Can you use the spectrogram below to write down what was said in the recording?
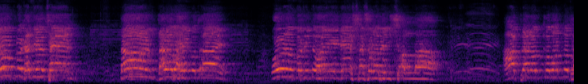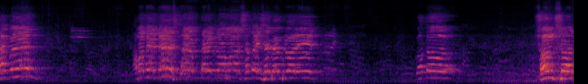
রূপরেখা দিয়েছেন, তার ধারাবাহিকতায় পৌরগঠিত হয়ে এই দেশ শাসন হবে ইনশাল্লাহ আপনার ঐক্যবদ্ধ থাকবেন। আমাদের দেশ তারেক রহমান সাতাইশে ফেব্রুয়ারির গত সংসদ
